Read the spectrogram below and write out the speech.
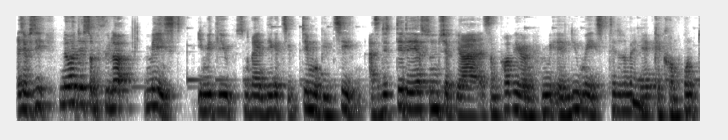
Altså jeg vil sige, noget af det, som fylder mest i mit liv, sådan rent negativt, det er mobiliteten. Altså det, det er det, jeg synes, jeg bliver, altså, som påvirker mit øh, liv mest. Det er det der med, at jeg ikke kan komme rundt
